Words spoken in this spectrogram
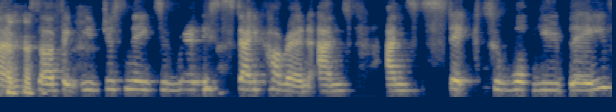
Um, so I think you just need to really stay current and and stick to what you believe.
